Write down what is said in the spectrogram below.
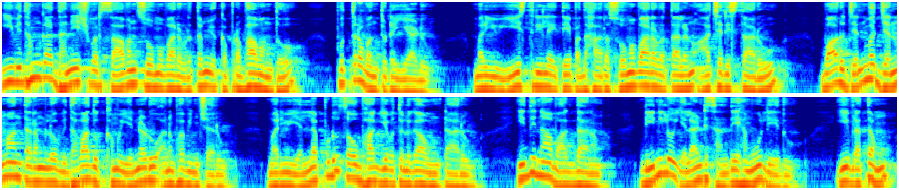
ఈ విధంగా ధనేశ్వర్ సావన్ సోమవార వ్రతం యొక్క ప్రభావంతో పుత్రవంతుడయ్యాడు. మరియు ఏ స్త్రీలైతే పదహారు సోమవార వ్రతాలను ఆచరిస్తారో వారు జన్మ జన్మాంతరంలో విధవా దుఃఖము ఎన్నడూ అనుభవించరు. మరియు ఎల్లప్పుడూ సౌభాగ్యవతులుగా ఉంటారు. ఇది నా వాగ్దానం. దీనిలో ఎలాంటి సందేహమూ లేదు. ఈ వ్రతం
